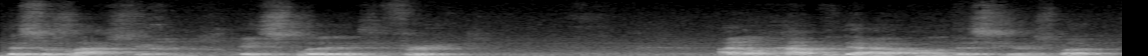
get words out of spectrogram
This was last year. It split into three. I don't have the data on this year's, but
